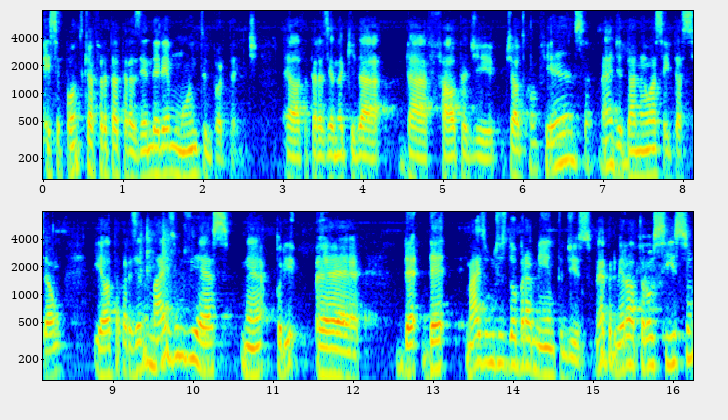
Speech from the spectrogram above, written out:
Esse ponto que a Fran está trazendo, ele é muito importante ela está trazendo aqui da, da falta de, de autoconfiança, né, de, da não aceitação, e ela está trazendo mais um viés, né, por, é, de, de, mais um desdobramento disso. Né? Primeiro ela trouxe isso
